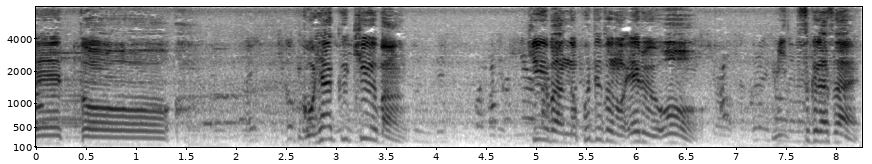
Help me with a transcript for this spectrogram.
えー、っと、509番、9番のポテトの L を3つください。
